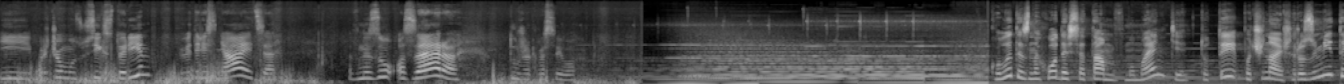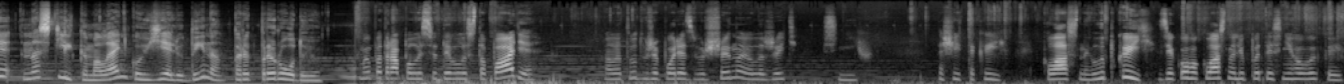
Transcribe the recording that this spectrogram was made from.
І причому з усіх сторін відрізняється. Внизу озера дуже красиво. Коли ти знаходишся там в моменті, то ти починаєш розуміти, настільки маленькою є людина перед природою. Ми потрапили сюди в листопаді, але тут вже поряд з вершиною лежить сніг. Та ще й такий класний, липкий, з якого класно ліпити сніговики.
